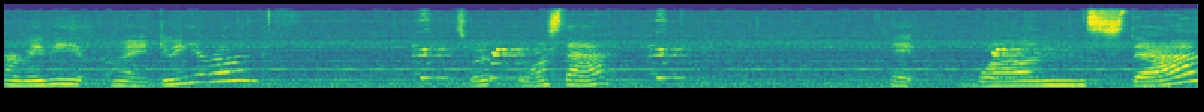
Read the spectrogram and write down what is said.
Or maybe, am I doing it wrong? What it wants that. It wants that?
